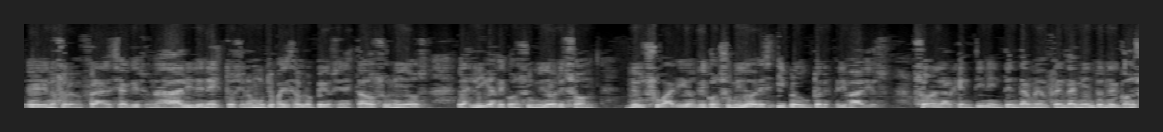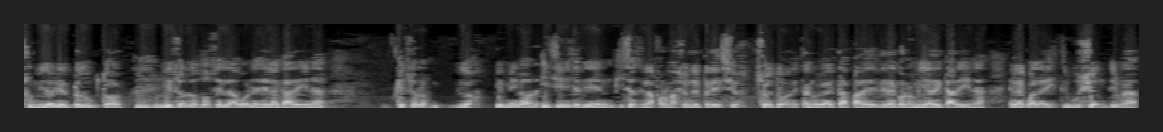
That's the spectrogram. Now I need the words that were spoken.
eh, no solo en Francia, que es una líder en esto, sino en muchos países europeos y en Estados Unidos, las ligas de consumidores son de usuarios, de consumidores y productores primarios. Solo en la Argentina intentan un enfrentamiento entre el consumidor y el productor, que son los dos eslabones de la cadena que son los, los, que menor incidencia tienen quizás en la formación de precios, sobre todo en esta nueva etapa de, la economía de cadena, en la cual la distribución tiene una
